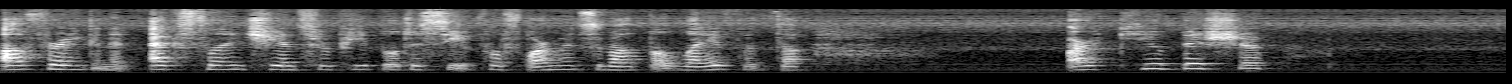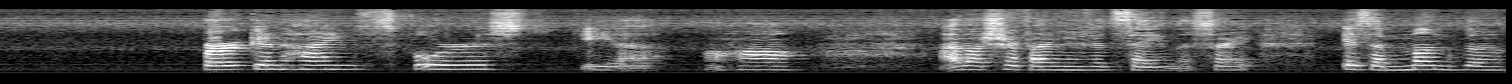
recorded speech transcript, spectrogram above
offering an excellent chance for people to see a performance about the life of the Archbishop Bergenhein's Forest, yeah, uh huh. I'm not sure if I'm even saying this right, is among the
